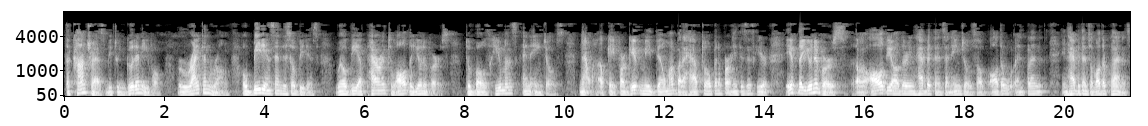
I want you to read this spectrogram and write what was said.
The contrast between good and evil, right and wrong, obedience and disobedience will be apparent to all the universe, to both humans and angels. Now, okay, forgive me, Dilma, but I have to open a parenthesis here. If the universe, uh, all the other inhabitants and angels of other and planet inhabitants of other planets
